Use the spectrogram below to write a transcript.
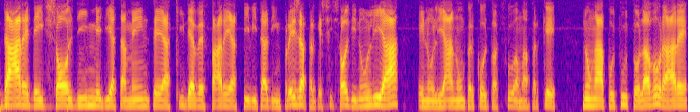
dare dei soldi immediatamente a chi deve fare attività di impresa perché questi soldi non li ha e non li ha non per colpa sua ma perché non ha potuto lavorare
